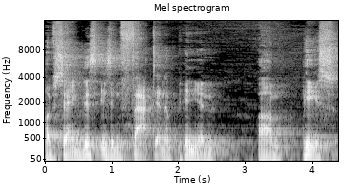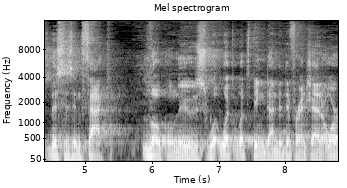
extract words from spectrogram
of saying this is in fact an opinion um, piece. This is in fact local news. What, what, what's being done to differentiate or,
